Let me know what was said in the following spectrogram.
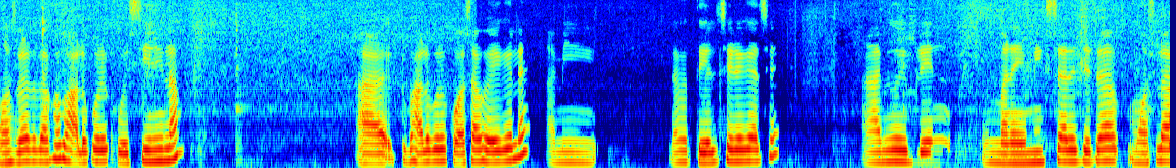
মশলাটা দেখো ভালো করে কষিয়ে নিলাম। আর একটু ভালো করে কষা হয়ে গেলে আমি দেখো তেল ছেড়ে গেছে। আর আমি ওই ব্লেন মানে মিক্সারে যেটা মশলা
